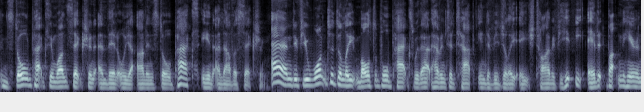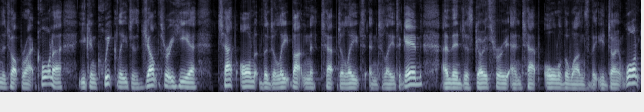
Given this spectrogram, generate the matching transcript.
installed packs in one section and then all your uninstalled packs in another section. And if you want to delete multiple packs without having to tap individually each time, if you hit the edit button here in the top right corner, you can quickly just jump through here, tap on the delete button, tap delete and delete again, and then just go through and tap all of the ones that you don't want,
